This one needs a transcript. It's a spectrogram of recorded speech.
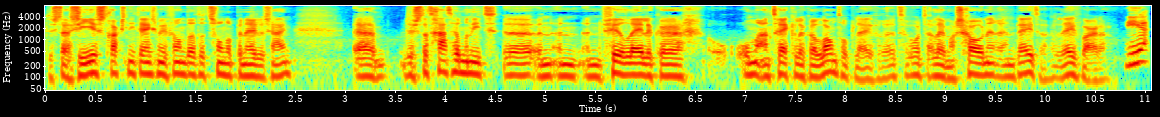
Dus daar zie je straks niet eens meer van dat het zonnepanelen zijn. Uh, dus dat gaat helemaal niet uh, een, een, een veel lelijker, onaantrekkelijker land opleveren. Het wordt alleen maar schoner en beter, leefbaarder. Ja.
